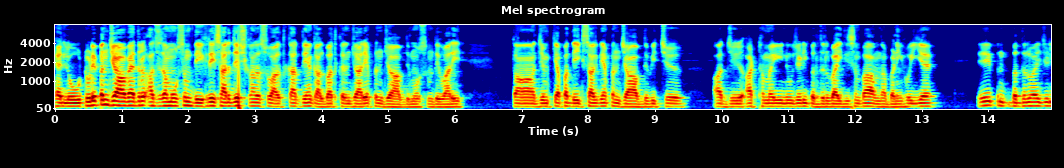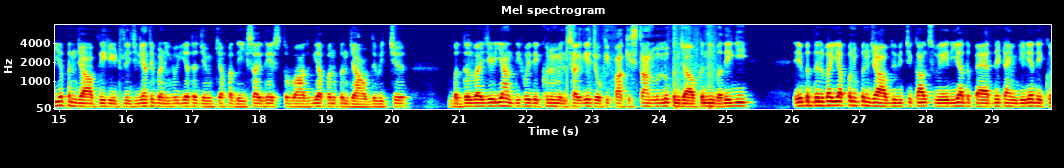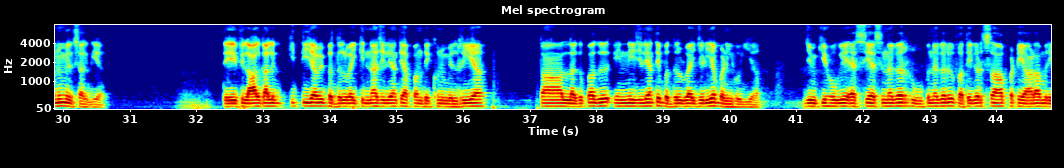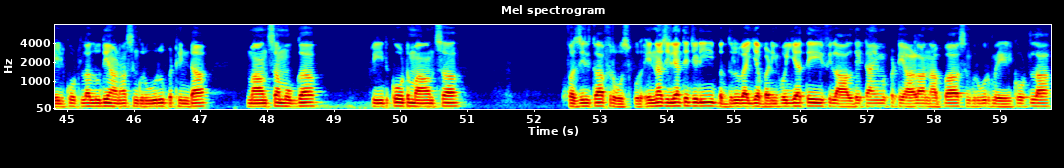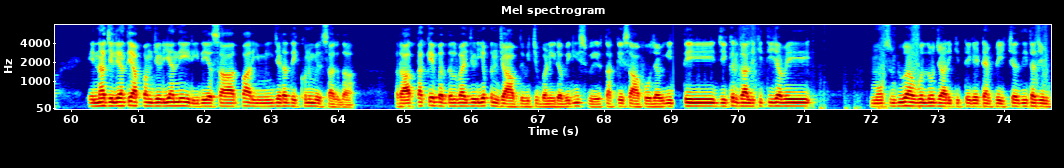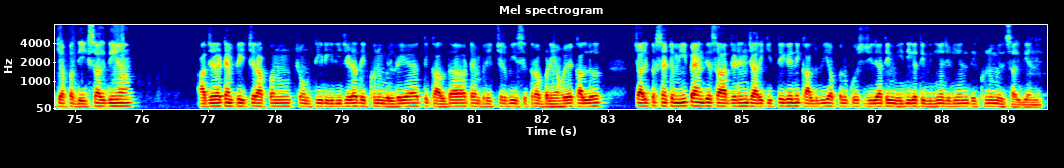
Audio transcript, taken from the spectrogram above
Hello today Punjab weather ਅੱਜ ਦਾ ਮੌਸਮ ਦੇਖ ਰਹੇ ਸਾਰੇ ਦਰਸ਼ਕਾਂ ਦਾ ਸਵਾਗਤ ਕਰਦੇ ਹਾਂ, ਗੱਲਬਾਤ ਕਰਨ ਜਾ ਰਹੇ ਹਾਂ ਪੰਜਾਬ ਦੇ ਮੌਸਮ ਦੇ ਬਾਰੇ। ਤਾਂ ਜਿਵੇਂ ਕਿ ਆਪਾਂ ਦੇਖ ਸਕਦੇ ਹਾਂ, ਪੰਜਾਬ ਦੇ ਵਿੱਚ ਅੱਜ 8 ਮਈ ਨੂੰ ਜਿਹੜੀ ਬੱਦਲਬਾਈ ਦੀ ਸੰਭਾਵਨਾ ਬਣੀ ਹੋਈ ਹੈ। ਇਹ ਪੰ- ਬੱਦਲਬਾਈ ਜਿਹੜੀ ਹੈ ਪੰਜਾਬ ਦੇ ਹੇਠਲੇ ਜ਼ਿਲ੍ਹਿਆਂ ਤੇ ਬਣੀ ਹੋਈ ਹੈ ਤਾਂ ਜਿਵੇਂ ਕਿ ਆਪਾਂ ਦੇਖ ਸਕਦੇ ਹਾਂ, ਇਸ ਤੋਂ ਬਾਅਦ ਵੀ ਆਪਾਂ ਨੂੰ ਪੰਜਾਬ ਦੇ ਵਿੱਚ ਬੱਦਲਬਾਈ ਜਿਹੜੀ ਆਉਂਦੀ ਹੋਈ ਦੇਖਣ ਨੂੰ ਮਿਲ ਸਕਦੀ ਹੈ, ਜੋ ਕਿ ਪਾਕਿਸਤਾਨ ਵੱਲੋਂ ਪੰਜਾਬ ਕੰਨੀ ਵਧੇਗੀ। ਇਹ ਬੱਦਲਬਾਈ ਆਪਾਂ ਨੂੰ ਪੰਜਾਬ ਦੇ ਵਿੱਚ ਕੱਲ ਸਵੇਰ ਜਾਂ ਦੁਪਹਿਰ ਦੇ ਟਾਈਮ ਜਿਹੜੀ ਆ ਦੇਖਣ ਨੂੰ ਮਿਲ ਸਕਦੀ ਆ। ਤੇ ਫਿਲਹਾਲ ਗੱਲ ਕੀਤੀ ਜਾਵੇ ਬੱਦਲਬਾਈ ਕਿੰਨਾ ਜ਼ਿਲ੍ਹਿਆਂ ਤੇ ਆਪਾਂ ਨੂੰ ਦੇਖਣ ਨੂੰ ਮਿਲ ਰਹੀ ਆ, ਤਾਂ ਲਗਭਗ ਇੰਨੀ ਜ਼ਿਲ੍ਹਿਆਂ ਤੇ ਬੱਦਲਬਾਈ ਜਿਹੜੀ ਆ ਬਣੀ ਹੋਈ ਆ। ਜਿਵੇਂ ਕਿ ਹੋ ਗਏ ਐਸ ਨਗਰ, ਰੂਪਨਗਰ, ਫਤਿਹਗੜ੍ਹ ਸਾਹਿਬ, ਪਟਿਆਲਾ, ਮਰੇਲਕੋਟਲਾ, ਲੁਧਿਆਣਾ, ਸੰਗਰੂਰ, ਬਠਿੰਡਾ, ਮਾਨਸਾ, ਮੋਗਾ, ਫਰੀਦਕੋਟ, ਮਾਨਸਾ ਫਜ਼ਿਲਕਾ, ਫਿਰੋਜ਼ਪੁਰ। ਇਹਨਾਂ ਜ਼ਿਲ੍ਹਿਆਂ ਤੇ ਜਿਹੜੀ ਬੱਦਲਵਾਈ ਆ ਬਣੀ ਹੋਈ ਆ ਤੇ ਫਿਲਹਾਲ ਦੇ ਟਾਈਮ ਪਟਿਆਲਾ, ਨਾਭਾ, ਸੰਗਰੂਰ, ਮਰੇਲਕੋਟਲਾ ਇਹਨਾਂ ਜ਼ਿਲ੍ਹਿਆਂ ਤੇ ਆਪਾਂ ਨੂੰ ਜਿਹੜੀਆਂ ਹਨੇਰੀ ਦੇ ਅਸਾਰ ਭਾਰੀ ਮੀਂਹ ਜਿਹੜਾ ਦੇਖਣ ਨੂੰ ਮਿਲ ਸਕਦਾ। ਰਾਤ ਤੱਕ ਇਹ ਬੱਦਲਵਾਈ ਜਿਹੜੀ ਆ ਪੰਜਾਬ ਦੇ ਵਿੱਚ ਬਣੀ ਰਹੇਗੀ, ਸਵੇਰ ਤੱਕ ਇਹ ਸਾਫ਼ ਹੋ ਜਾਵੇਗੀ। ਤੇ ਜੇਕਰ ਗੱਲ ਕੀਤੀ ਜਾਵੇ ਮੌਸਮ ਵਿਭਾਗ ਵੱਲੋਂ ਜਾਰੀ ਕੀਤੇ ਗਏ ਟੈਂਪਰੇਚਰ ਦੀ ਤਾਂ ਜਿਵੇਂ ਕਿ ਆਪਾਂ ਦੇਖ ਸਕਦੇ ਹਾਂ ਅੱਜ ਦਾ ਟੈਂਪਰੇਚਰ ਆਪਾਂ ਨੂੰ 34 ਡਿਗਰੀ ਜਿਹੜਾ ਦੇਖਣ ਨੂੰ ਮਿਲ ਰਿਹਾ ਹੈ ਤੇ ਕੱਲ ਦਾ ਟੈਂਪਰੇਚਰ ਵੀ ਇਸੇ ਤਰ੍ਹਾਂ ਬਣਿਆ ਹੋਇਆ ਕੱਲ 40% ਮੀਂਹ ਪੈਣ ਦੇ ਅਸਾਰ ਜਿਹੜੇ ਨੇ ਜਾਰੀ ਕੀਤੇ ਗਏ ਨੇ। ਕੱਲ ਵੀ ਆਪਾਂ ਨੂੰ ਕੁਝ ਜ਼ਿਲ੍ਹਿਆਂ ਤੇ ਮੀਂਹ ਦੀ ਗਤੀਵਿਧੀਆਂ ਜਿਹੜੀਆਂ ਨੇ ਦੇਖਣ ਨੂੰ ਮਿਲ ਸਕਦੀਆਂ ਨੇ।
